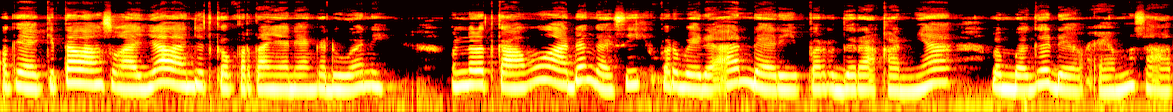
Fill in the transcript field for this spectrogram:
Oke kita langsung aja lanjut ke pertanyaan yang kedua nih. Menurut kamu ada nggak sih perbedaan dari pergerakannya lembaga DLM saat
